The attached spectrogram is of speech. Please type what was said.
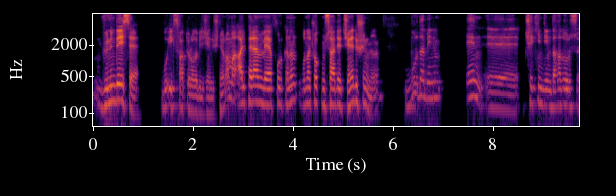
günündeyse bu X faktör olabileceğini düşünüyorum ama Alperen ve Furkan'ın buna çok müsaade edeceğini düşünmüyorum. Burada benim en e, çekindiğim daha doğrusu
